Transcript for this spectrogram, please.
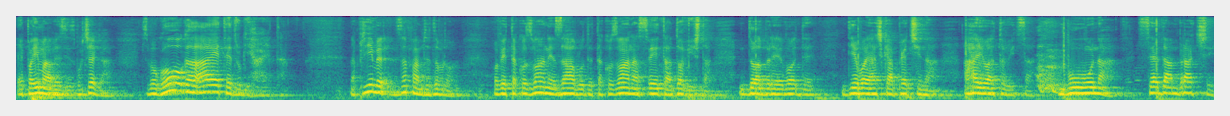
E pa ima veze, zbog čega? Zbog ovoga ajeta i drugih ajeta. Na primjer, zapamte dobro, ove takozvane zablude, takozvana sveta dovišta, dobre vode, djevojačka pećina, ajvatovica, buna, sedam braći,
